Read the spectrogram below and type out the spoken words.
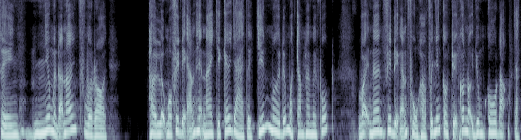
thì như mình đã nói vừa rồi thời lượng một phim điện ảnh hiện nay chỉ kéo dài từ 90 đến 120 phút vậy nên phim điện ảnh phù hợp với những câu chuyện có nội dung cô động chặt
